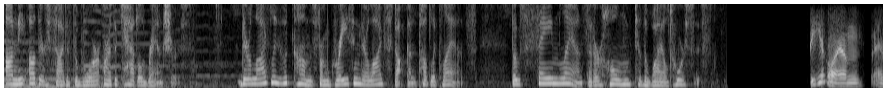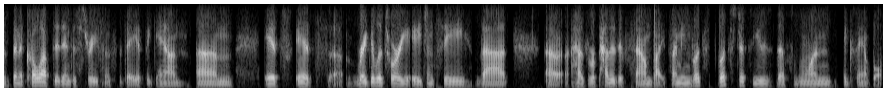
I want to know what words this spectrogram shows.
On the other side of the war are the cattle ranchers. Their livelihood comes from grazing their livestock on public lands, those same lands that are home to the wild horses. BLM has been a co-opted industry since the day it began. Um, it's it's a regulatory agency that uh, has repetitive sound bites. I mean, let's let's just use this one example.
